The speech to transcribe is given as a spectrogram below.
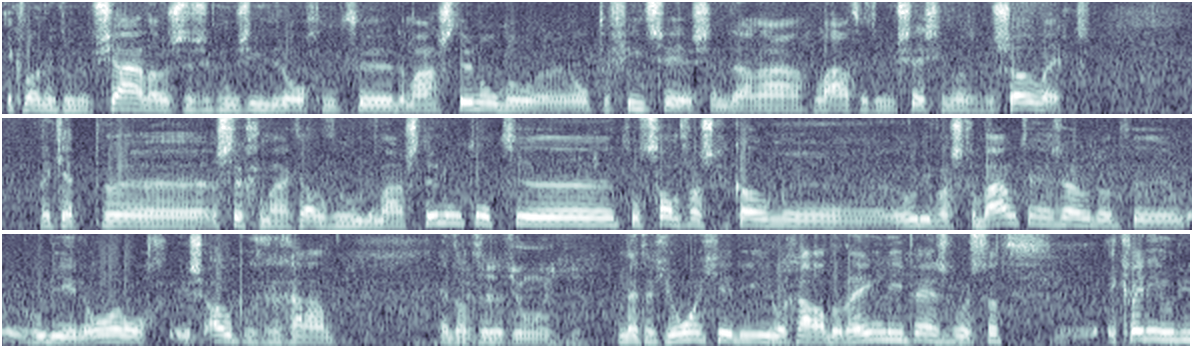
Ik woonde toen op Charloes, dus ik moest iedere ochtend eh, de Maastunnel door op de fiets eerst. En daarna, later toen ik 16 was, op de Solex. Ik heb eh, een stuk gemaakt over hoe de Maastunnel tot, eh, tot stand was gekomen. eh, hoe die was gebouwd en zo. Dat, hoe die in de oorlog is opengegaan. En dat Met het jongetje. met het jongetje die illegaal doorheen liep enzovoorts. Dat, ik weet niet hoe die,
